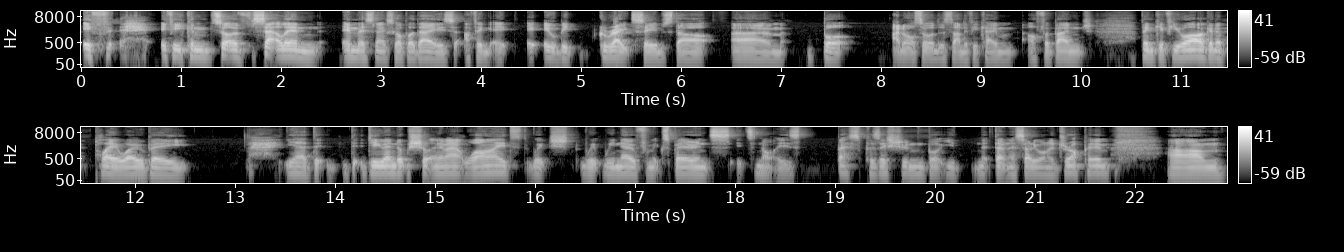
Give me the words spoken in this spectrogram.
if if he can sort of settle in in this next couple of days, I think it, it, it would be great to see him start. Um, but I'd also understand if he came off a bench. I think if you are going to play Iwobi, yeah, do, do, you end up shutting him out wide? Which we, we know from experience, it's not his best position, but you don't necessarily want to drop him. Um,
